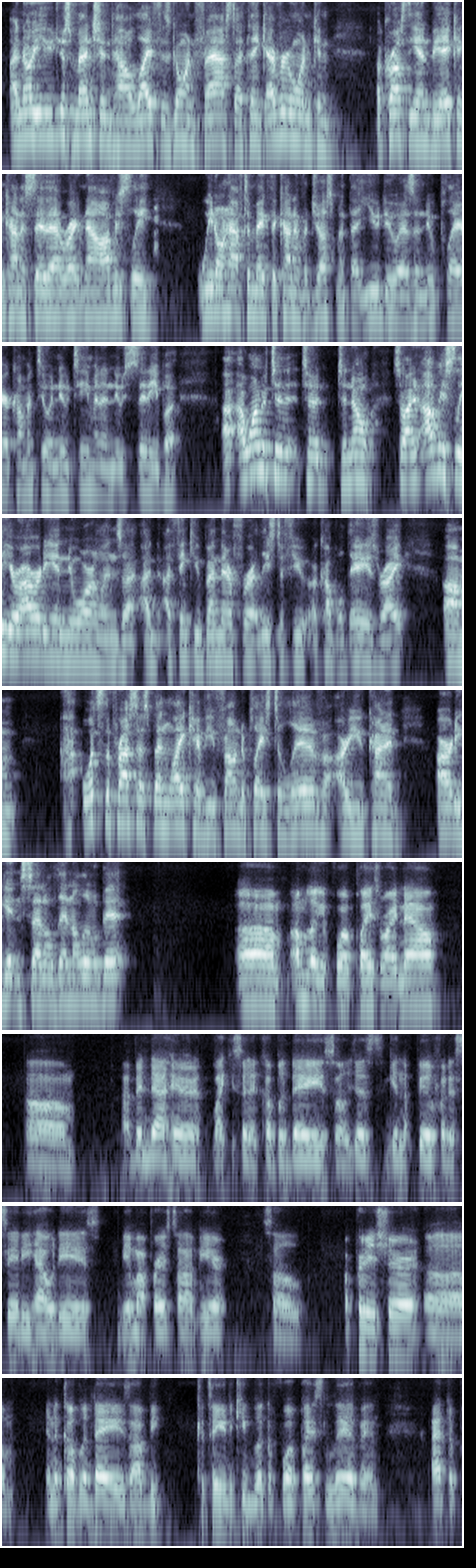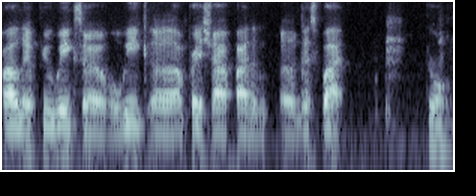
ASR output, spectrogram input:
I know you just mentioned how life is going fast. I think everyone can across the NBA can kind of say that right now. Obviously, we don't have to make the kind of adjustment that you do as a new player coming to a new team in a new city. But I, I wanted to, to to know. So I, obviously, you're already in New Orleans. I, I, think you've been there for at least a few a couple days, right? Um, what's the process been like? Have you found a place to live? Are you kind of already getting settled in a little bit? Um, I'm looking for a place right now. Um, I've been down here, like you said, a couple of days. So just getting a feel for the city, how it is, being my first time here. So I'm pretty sure um, in a couple of days I'll be continue to keep looking for a place to live. And after probably a few weeks or a week, uh, I'm pretty sure I'll find a, a, good spot. Cool.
